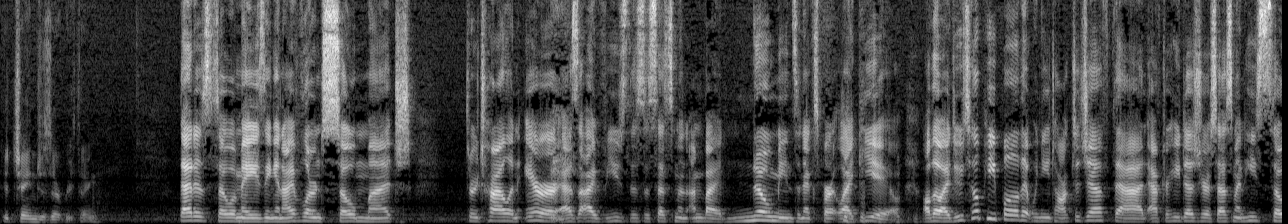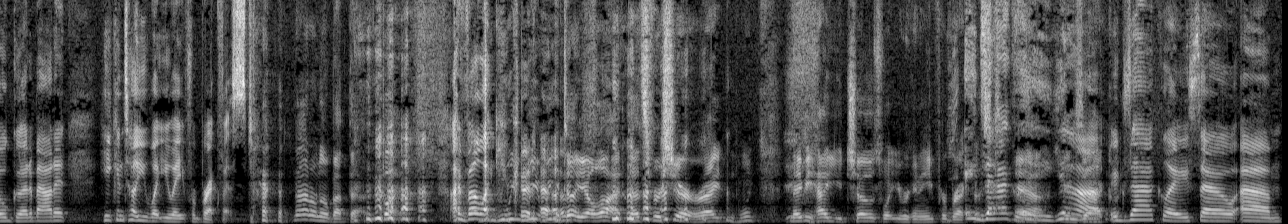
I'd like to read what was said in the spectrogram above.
it changes everything. That is so amazing. And I've learned so much through trial and error as I've used this assessment. I'm by no means an expert like you. Although I do tell people that when you talk to Jeff, that after he does your assessment, he's so good about it, he can tell you what you ate for breakfast. I don't know about that, but I felt like you we, we, could we can tell you a lot. That's for sure, right? Maybe how you chose what you were going to eat for breakfast. Exactly. Yeah. exactly. Exactly. So, um,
